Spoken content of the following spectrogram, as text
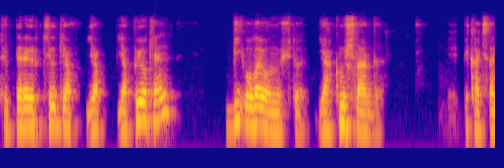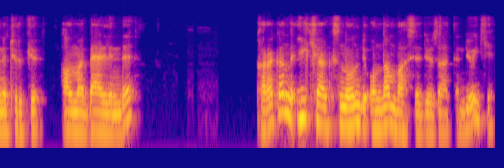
Türklere ırkçılık yap, yap- yapıyorken bir olay olmuştu. Yakmışlardı birkaç tane Türk'ü Alman Berlin'de. Karakan da ilk şarkısında onu, ondan bahsediyor zaten. Diyor ki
